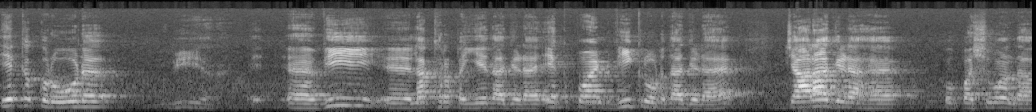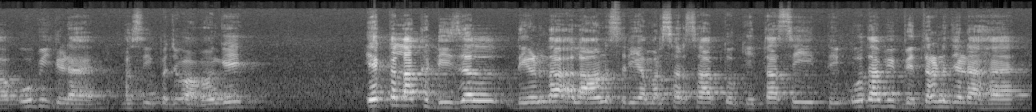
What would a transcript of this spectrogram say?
1 ਕਰੋੜ 20 20 ਲੱਖ ਰੁਪਏ ਦਾ ਜਿਹੜਾ ਹੈ 1.20 ਕਰੋੜ ਦਾ ਜਿਹੜਾ ਹੈ ਚਾਰਾ ਜਿਹੜਾ ਹੈ ਉਹ ਪਸ਼ੂਆਂ ਦਾ ਉਹ ਵੀ ਜਿਹੜਾ ਹੈ ਅਸੀਂ ਭਜਵਾਵਾਂਗੇ। 1 ਲੱਖ ਡੀਜ਼ਲ ਦੇਣ ਦਾ ਐਲਾਨ ਸ੍ਰੀ ਅੰਮ੍ਰਿਤਸਰ ਸਾਹਿਬ ਤੋਂ ਕੀਤਾ ਸੀ ਤੇ ਉਹਦਾ ਵੀ ਵਿਤਰਨ ਜਿਹੜਾ ਹੈ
